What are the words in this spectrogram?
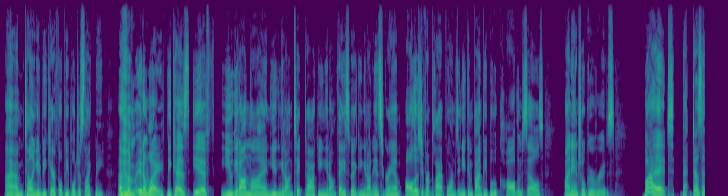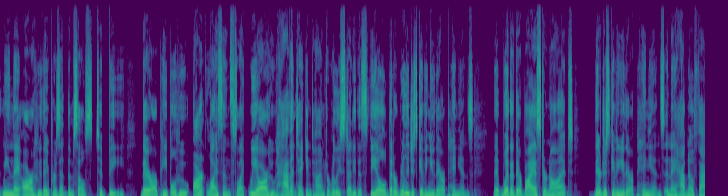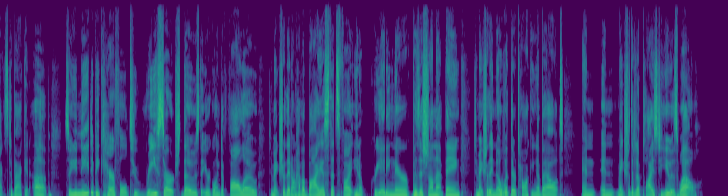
I, I'm telling you to be careful, people just like me, um, in a way. Because if you get online, you can get on TikTok, you can get on Facebook, you can get on Instagram, all those different platforms, and you can find people who call themselves financial gurus. But that doesn't mean they are who they present themselves to be. There are people who aren't licensed like we are, who haven't taken time to really study this field, that are really just giving you their opinions. That whether they're biased or not, they're just giving you their opinions and they have no facts to back it up. So you need to be careful to research those that you're going to follow to make sure they don't have a bias that's you know creating their position on that thing, to make sure they know what they're talking about and and make sure that it applies to you as well.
